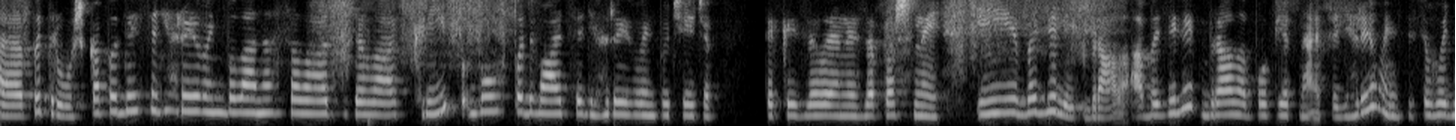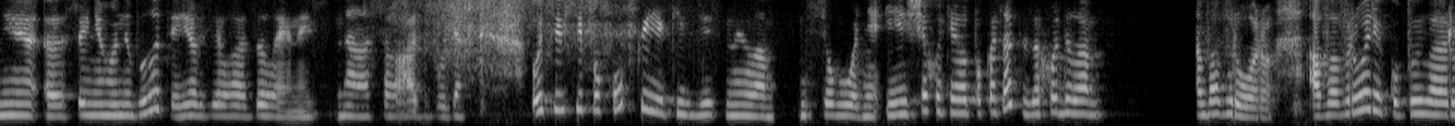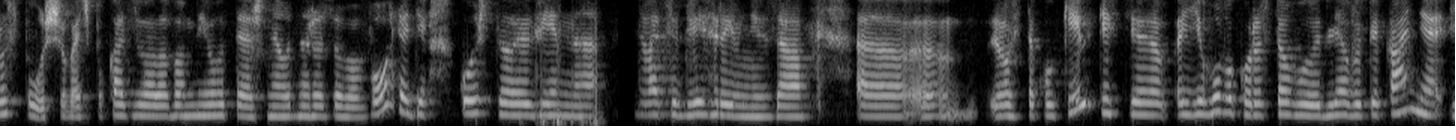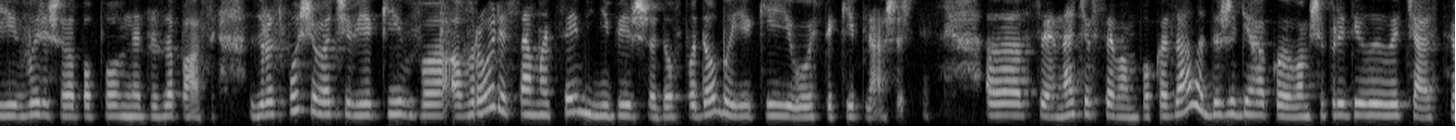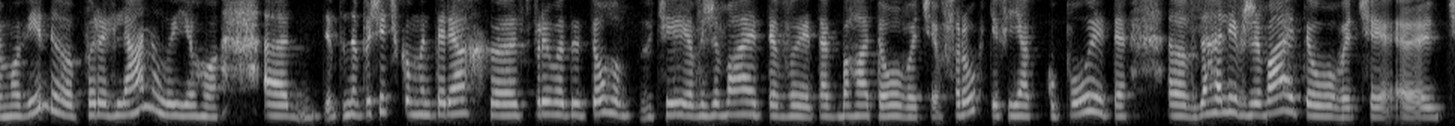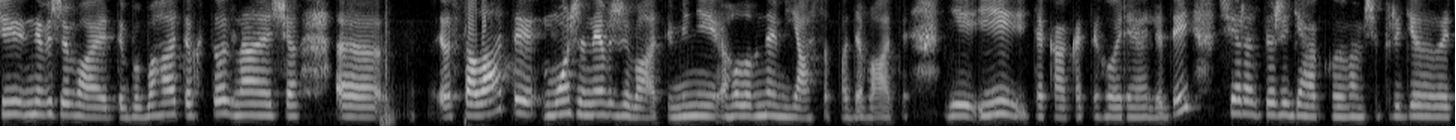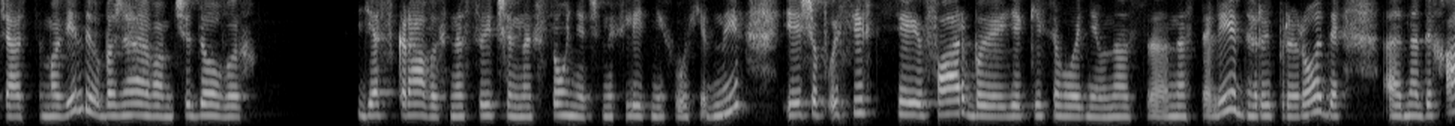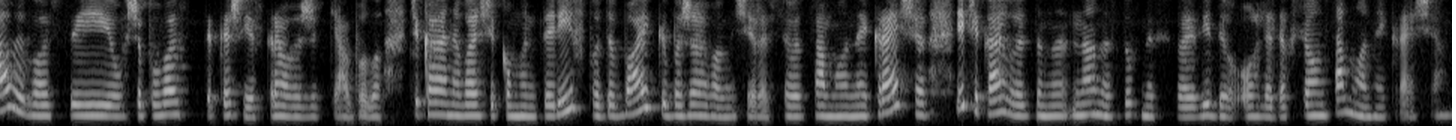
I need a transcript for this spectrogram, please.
Е, Петрушка по 10 гривень була на салат, взяла кріп був по 20 гривень, почечок такий зелений запашний. І базілік брала. А базілік брала по 15 гривень. Сьогодні е, синього не було, то я взяла зелений на салат буде. Ось і всі покупки, які здійснила сьогодні. І ще хотіла показати, заходила. В Аврору, а в Аврорі купила розпушувач, показувала вам його теж неодноразово в огляді. Коштує він е, 22 гривні за е, е, ось таку кількість. Е, Його використовую для випікання і вирішила поповнити запаси. З розпушувачів, які в Аврорі, саме цей мені більше до вподоби, який ось такій пляшечці. Е, все, наче все вам показала. Дуже дякую вам, що приділили час цьому відео, переглянули його. Е, Напишіть в коментарях е, з приводу того, чи вживаєте ви так багато овочів, фруктів, як купуєте. Е, Взагалі вживаєте овочі е, чи не вживаєте? Бо багато хто знає, що е, салати може не вживати. Мені головне м'ясо подавати. Є і така категорія людей. Ще раз дуже дякую вам, що приділили час цьому відео. Бажаю вам чудових. Яскравих, насичених, сонячних літніх вихідних, і щоб усі ці фарби, які сьогодні у нас е, на столі, дари природи, е, надихали вас, і щоб у вас таке ж яскраве життя було. Чекаю на ваші коментарі, вподобайки. Бажаю вам ще раз всього самого найкращого і чекаю вас на на наступних е, відеооглядах. Всього вам самого найкращого.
